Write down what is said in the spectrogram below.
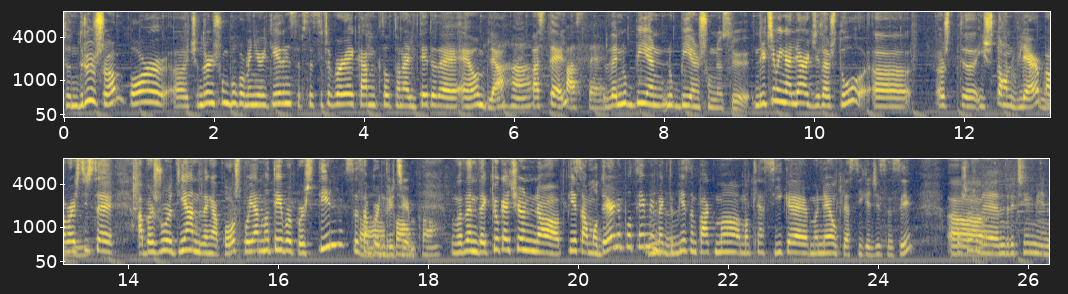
të ndryshëm, por uh, qëndrojnë shumë bukur me njëri tjetrin, sepse siç e vë re kanë këto tonalitetet e, e ëmbla, pastel, pas dhe nuk bien nuk bien shumë në sy. Ndriçimi nga lart gjithashtu ë është i shton vlerë, mhm. pavarësisht se abazhurët janë dhe nga poshtë, po janë më tepër për stil se sa po, për ndriçim. Po, po. Domethënë dhe kjo ka qenë uh, pjesa moderne po themi me këtë mhm. pjesën pak më më klasike, më neoklasike gjithsesi. Po shoh uh, me ndriçimin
